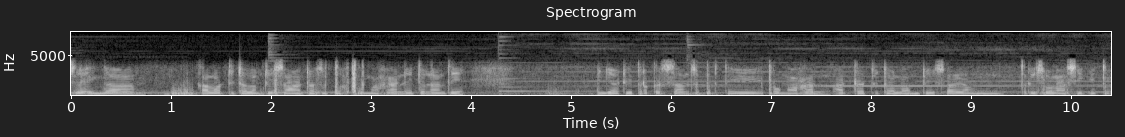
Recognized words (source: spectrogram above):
sehingga kalau di dalam desa ada sebuah perumahan itu nanti menjadi terkesan seperti perumahan ada di dalam desa yang terisolasi gitu.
